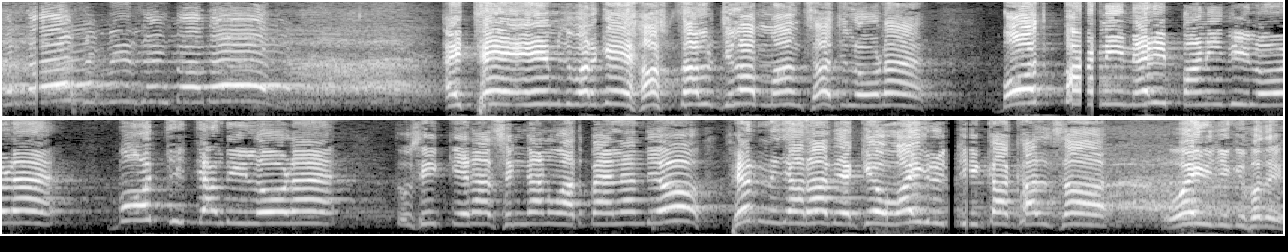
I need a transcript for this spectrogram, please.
ਸਰਦਾਰ ਸੁਖਬੀਰ ਸਿੰਘ ਬਾਦਲ! ਇੱਥੇ ਏਮਜ਼ ਵਰਗੇ ਹਸਪਤਾਲ ਜ਼ਿਲ੍ਹਾ ਮਾਨਸਾ 'ਚ ਲੋੜ ਹੈ। ਬਹੁਤ ਪਾਣੀ ਨਹਿਰੀ ਪਾਣੀ ਦੀ ਲੋੜ ਹੈ। ਬਹੁਤ ਚੀਜ਼ਾਂ ਦੀ ਲੋੜ ਹੈ। ਤੁਸੀਂ ਕੇਰਾ ਸਿੰਘਾਂ ਨੂੰ ਹੱਥ ਪੈ ਲੈਂਦੇ ਹੋ ਫਿਰ ਨਜ਼ਾਰਾ ਦੇਖਿਓ ਵਾਹਿਗੁਰੂ ਜੀ ਕਾ ਖਾਲਸਾ ਵਾਹਿਗੁਰੂ ਜੀ ਕੀ ਫਤਿਹ।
